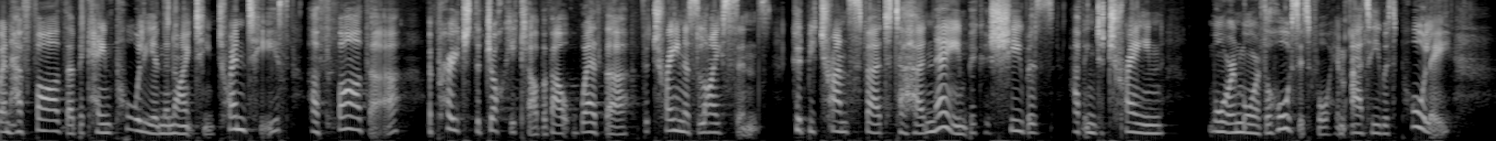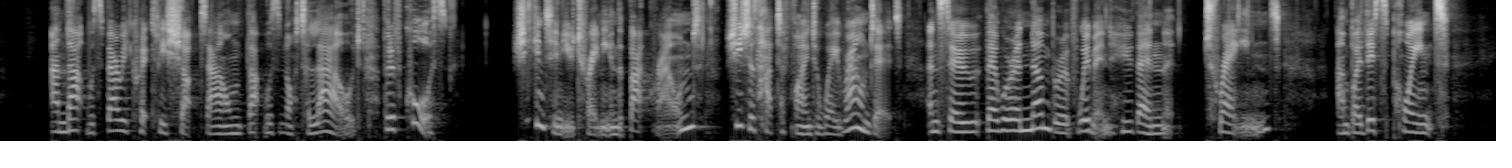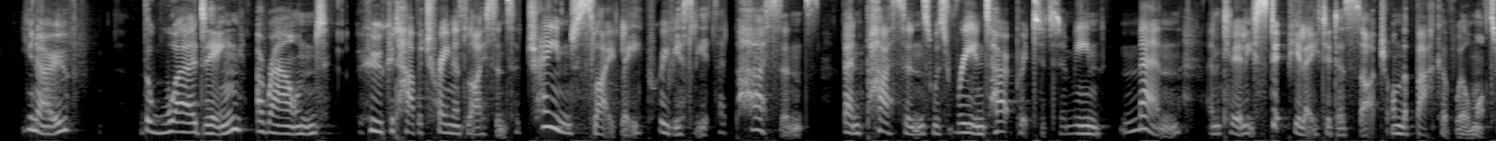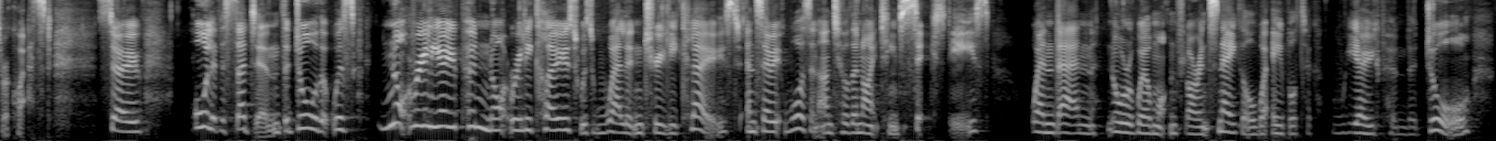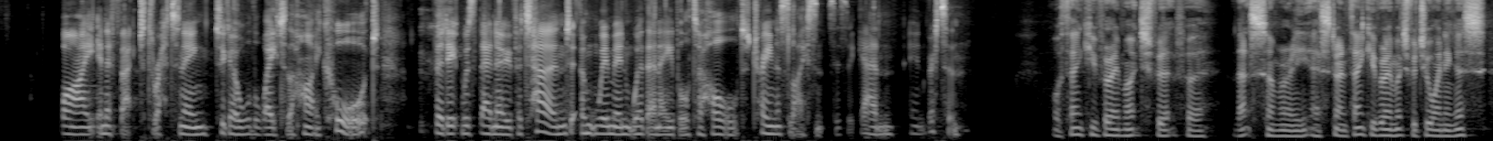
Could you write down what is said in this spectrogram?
when her father became poorly in the 1920s, her father approached the jockey club about whether the trainer's license could be transferred to her name because she was having to train more and more of the horses for him as he was poorly. And that was very quickly shut down. That was not allowed. But of course, she continued training in the background. She just had to find a way around it. And so there were a number of women who then trained. And by this point, you know, the wording around who could have a trainer's license had changed slightly. Previously, it said persons. Then persons was reinterpreted to mean men and clearly stipulated as such on the back of Wilmot's request. So all of a sudden, the door that was not really open, not really closed, was well and truly closed. And so it wasn't until the 1960s when then Nora Wilmot and Florence Nagle were able to reopen the door by, in effect, threatening to go all the way to the High Court, that it was then overturned and women were then able to hold trainers' licenses again in Britain. Well, thank you very much for, for that summary, Esther, and thank you very much for joining us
